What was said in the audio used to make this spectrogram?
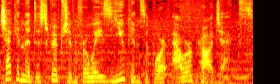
Check in the description for ways you can support our projects.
